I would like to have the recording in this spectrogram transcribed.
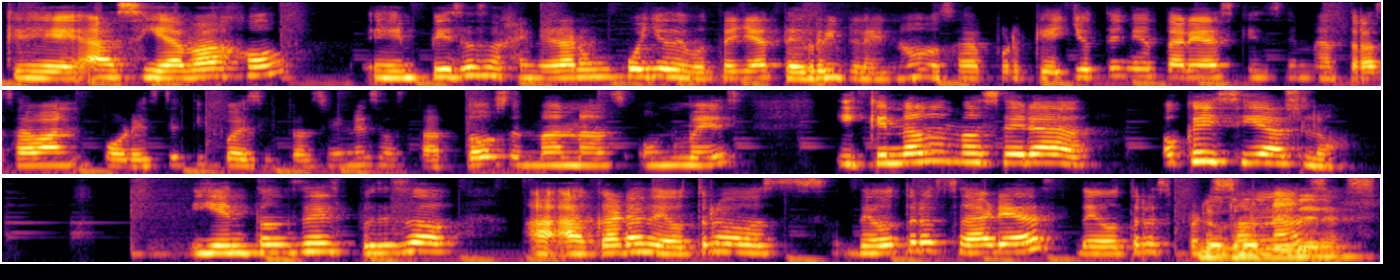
que hacia abajo empiezas a generar un cuello de botella terrible, ¿no? O sea, porque yo tenía tareas que se me atrasaban por este tipo de situaciones hasta dos semanas, un mes, y que nada más era, ok, sí, hazlo. Y entonces, pues eso a, cara de otros, de otras áreas, de otras personas,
